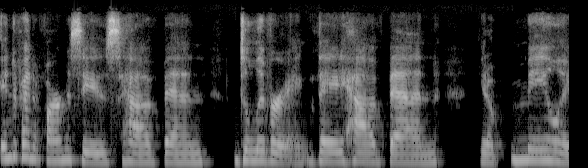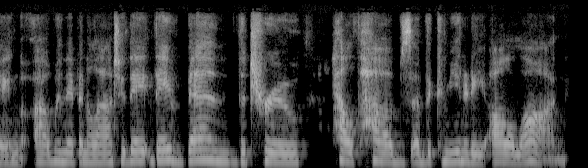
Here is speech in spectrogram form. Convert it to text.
Independent pharmacies have been delivering. They have been you know mailing uh, when they've been allowed to. They they've been the true health hubs of the community all along.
